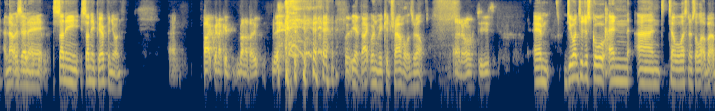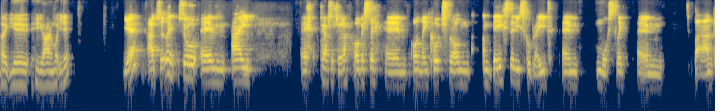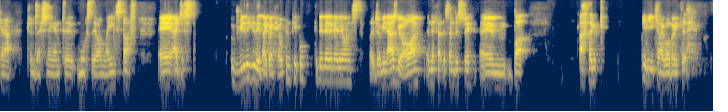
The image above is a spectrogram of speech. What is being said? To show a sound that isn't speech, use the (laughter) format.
and that was in uh, sunny sunny Perpignan. Um, back when I could run about. (laughs) yeah, back when we could travel as well. I know, jeez. Um, do you want to just go in and tell the listeners a little bit about you, who you are, and what you do? Yeah, absolutely. So um, I, uh, personal trainer, obviously, um, online coach from. I'm based in East Kilbride, um, mostly, um, but I'm kind of transitioning into mostly online stuff. Uh, I just really, really big on helping people. To be very, very honest, like, I mean, as we all are in the fitness industry, um, but I think you need to kind of go about it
